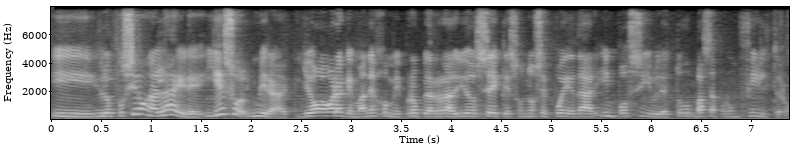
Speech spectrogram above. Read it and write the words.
Y lo pusieron al aire. Y eso, mira, yo ahora que manejo mi propia radio sé que eso no se puede dar, imposible, todo pasa por un filtro.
